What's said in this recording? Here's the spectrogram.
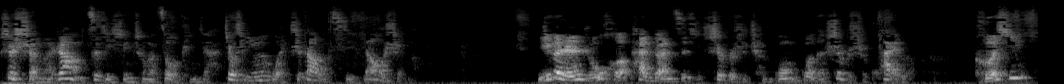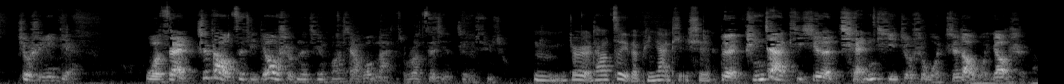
是什么让自己形成了自我评价？就是因为我知道了自己要什么。一个人如何判断自己是不是成功，过得是不是快乐？核心就是一点：我在知道自己要什么的情况下，我满足了自己的这个需求。嗯，就是有他自己的评价体系。对，评价体系的前提就是我知道我要什么，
